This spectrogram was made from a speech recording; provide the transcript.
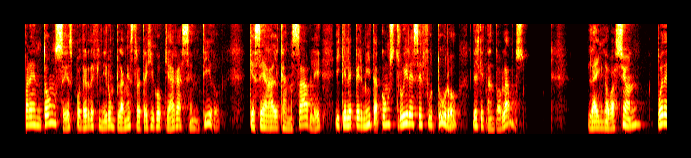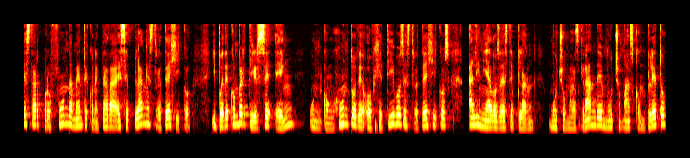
para entonces poder definir un plan estratégico que haga sentido, que sea alcanzable y que le permita construir ese futuro del que tanto hablamos. La innovación puede estar profundamente conectada a ese plan estratégico y puede convertirse en un conjunto de objetivos estratégicos alineados a este plan mucho más grande, mucho más completo,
